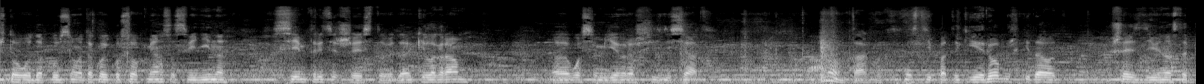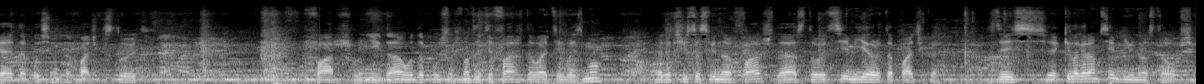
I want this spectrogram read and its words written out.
Что вот, допустим, вот такой кусок мяса свинина 7,36 стоит, да, килограмм 8 э, евро 60. Ну, так вот. Здесь типа такие ребрышки, да, вот 6,95, допустим, эта пачка стоит. Фарш у них, да, вот, допустим, смотрите, фарш давайте возьму. Это чисто свиной фарш, да, стоит 7 евро эта пачка. Здесь э, килограмм 7,90 в общем.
